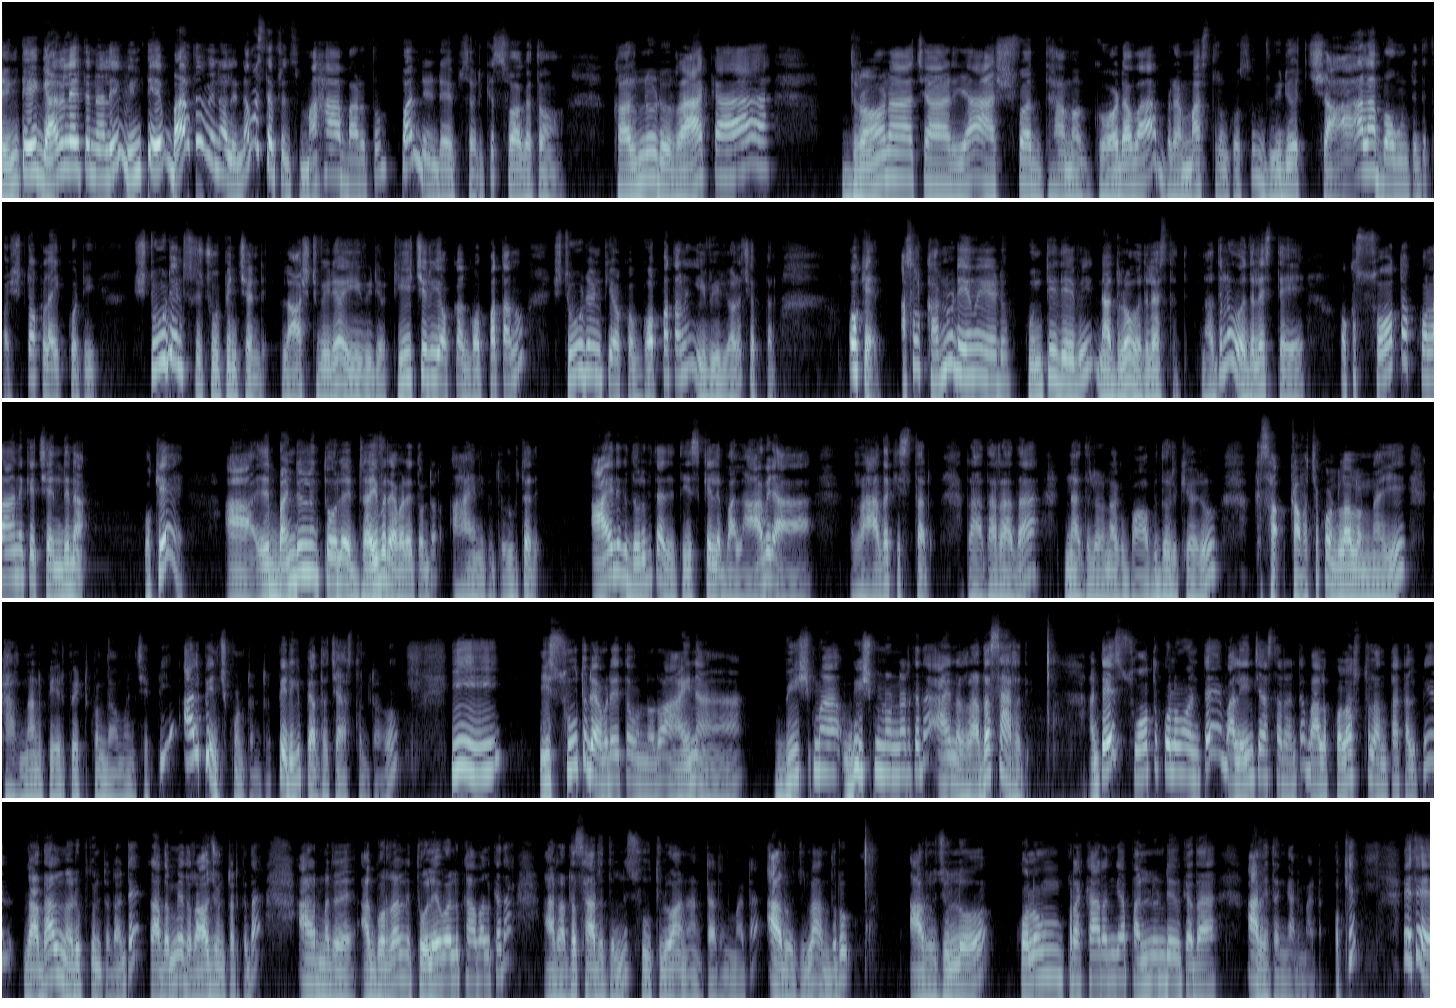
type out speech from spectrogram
తింటే గారెలు తినాలి వింటే భారతం వినాలి. నమస్తే ఫ్రెండ్స్ మహాభారతం పన్నెండో ఎపిసోడ్కి స్వాగతం. కర్ణుడు రాక ద్రోణాచార్య అశ్వత్థామ గొడవ బ్రహ్మాస్త్రం కోసం వీడియో చాలా బాగుంటుంది. ఫస్ట్ ఒక లైక్ కొట్టి స్టూడెంట్స్కి చూపించండి. లాస్ట్ వీడియో ఈ వీడియో. టీచర్ యొక్క గొప్పతనం స్టూడెంట్ యొక్క గొప్పతనం ఈ వీడియోలో చెప్తాను. ఓకే అసలు కర్ణుడు ఏమయ్యాడు? కుంతీదేవి నదిలో వదిలేస్తుంది. నదిలో వదిలేస్తే ఒక సోత కులానికి చెందిన ఓకే? ఆ బండిల్ని తోలే డ్రైవర్ ఎవరైతే ఉంటారో ఆయనకి దొరుకుతుంది. ఆయనకి దొరికితే అది తీసుకెళ్ళి వాళ్ళ ఆవిడ రాధకి ఇస్తారు రాధా రాధా నదిలో నాకు బాబు దొరికాడు. స- కవచ కుండలాలు ఉన్నాయి. కర్ణాన్ని పేరు పెట్టుకుందామని చెప్పి వాళ్ళు పెంచుకుంటుంటారు. పెరిగి పెద్ద చేస్తుంటారు. ఈ ఈ సూతుడు ఎవరైతే ఉన్నారో ఆయన భీష్మ భీష్ముడు ఉన్నారు కదా ఆయన రథసారథి. అంటే సూత కులం అంటే వాళ్ళు ఏం చేస్తారంటే వాళ్ళ కులస్తులంతా కలిపి రథాలు నడుపుతుంటారు. అంటే రథం మీద రాజు ఉంటారు కదా. ఆ మరి ఆ గుర్రాలని తోలేవాళ్ళు కావాలి కదా. ఆ రథసారథుల్ని సూతులు అని అంటారనమాట ఆ రోజుల్లో అందరూ ఆ రోజుల్లో కులం ప్రకారంగా పనులు ఉండేవి కదా. ఆ విధంగా అనమాట ఓకే? అయితే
